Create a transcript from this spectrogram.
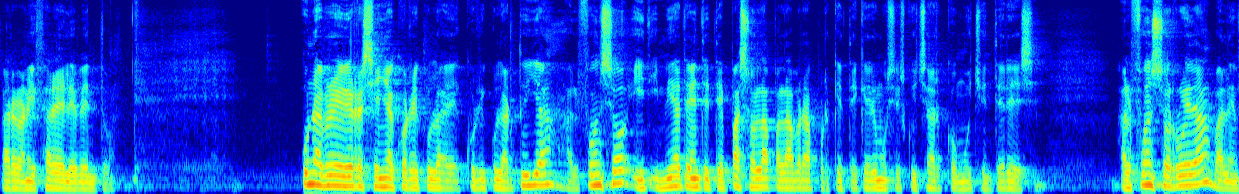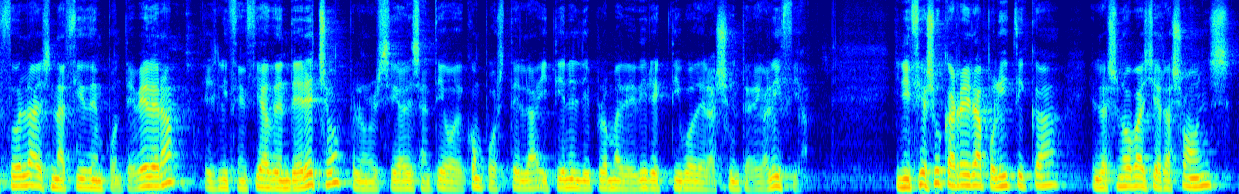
para organizar el evento. Una breve reseña curricular, tuya, Alfonso, y inmediatamente te paso la palabra porque te queremos escuchar con mucho interés. Alfonso Rueda Valenzuela es nacido en Pontevedra, es licenciado en Derecho por la Universidad de Santiago de Compostela y tiene el diploma de directivo de la Junta de Galicia. Inició su carrera política las nuevas generaciones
